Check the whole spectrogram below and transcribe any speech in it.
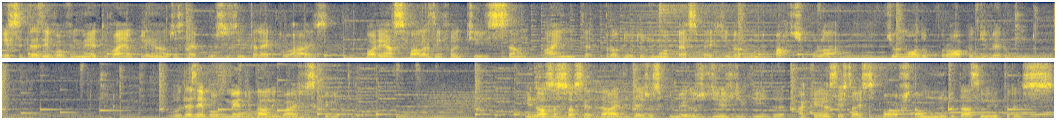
Esse desenvolvimento vai ampliando os recursos intelectuais, porém as falas infantis são, ainda, produto de uma perspectiva muito particular, de um modo próprio de ver o mundo. O desenvolvimento da linguagem escrita. Em nossa sociedade, desde os primeiros dias de vida, a criança está exposta ao mundo das letras,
